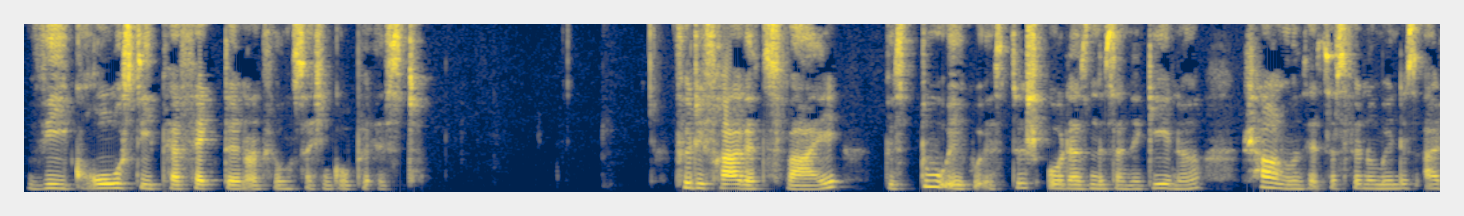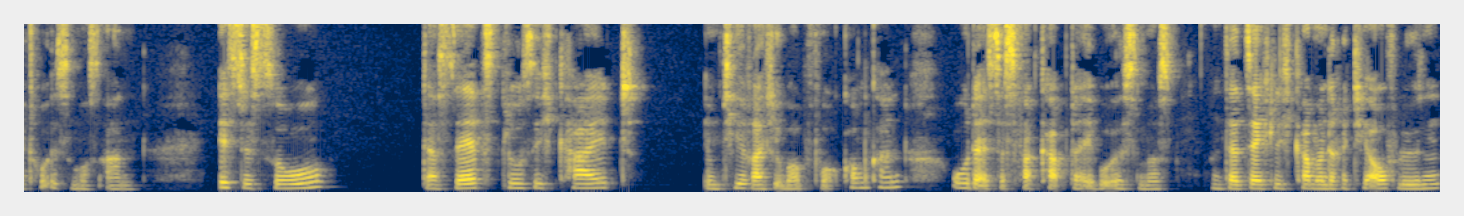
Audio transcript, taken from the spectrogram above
wie groß die perfekte in Anführungszeichen Gruppe ist. Für die Frage 2, bist du egoistisch oder sind es deine Gene, schauen wir uns jetzt das Phänomen des Altruismus an. Ist es so, dass Selbstlosigkeit im Tierreich überhaupt vorkommen kann oder ist das verkappter Egoismus? Und tatsächlich kann man direkt hier auflösen,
